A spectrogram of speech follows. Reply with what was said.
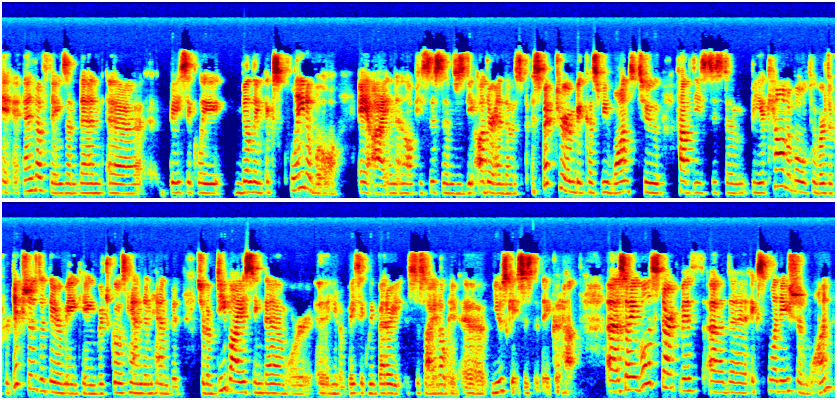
end of things, and then uh, basically building explainable AI and NLP systems is the other end of a spectrum because we want to have these systems be accountable towards the predictions that they're making, which goes hand in hand with sort of debiasing them or, uh, you know, basically better societal uh, use cases that they could have. Uh, so I will start with uh, the explanation one.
